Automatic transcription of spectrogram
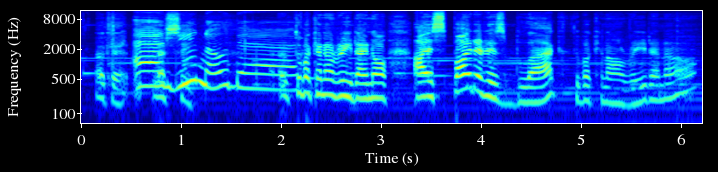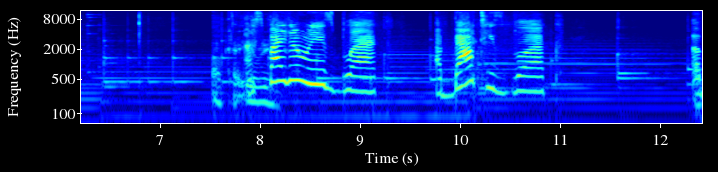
one. Okay. And let's see. you know Uh, that. Tuba cannot read. I know. A spider is black. Tuba cannot read. I know. Okay. A You read. spider is black. A bat is black. A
